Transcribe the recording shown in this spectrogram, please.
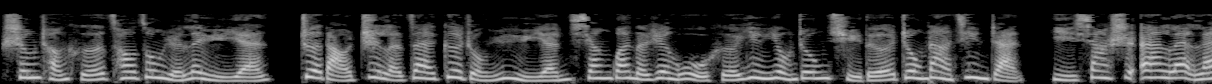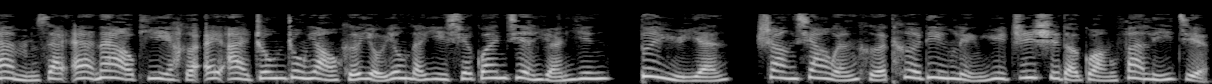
生成和操纵人类语言。这导致了在各种与语言相关的任务和应用中取得重大进展。以下是 LLM 在 NLP 和 AI 中重要和有用的一些关键原因：对语言、上下文和特定领域知识的广泛理解。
